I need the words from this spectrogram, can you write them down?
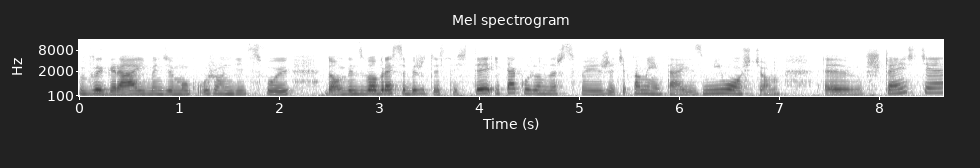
wygra i będzie mógł urządzić swój dom, więc wyobraź sobie, że to jesteś Ty i tak urządzasz swoje życie. Pamiętaj, z miłością. Szczęście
